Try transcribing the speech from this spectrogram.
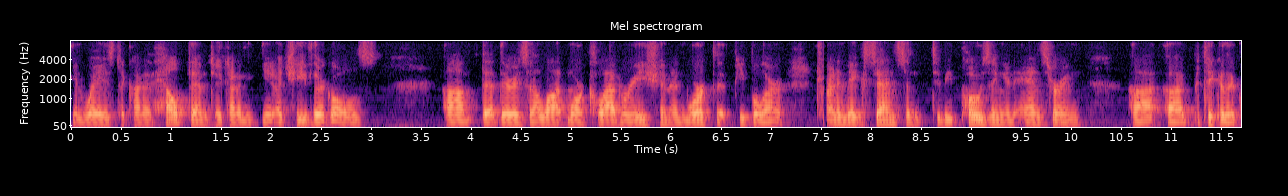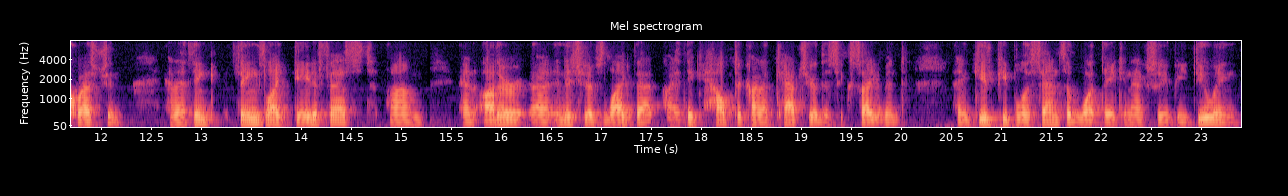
in ways to kind of help them to kind of you know, achieve their goals. Um, that there is a lot more collaboration and work that people are trying to make sense and to be posing and answering uh, a particular question. And I think things like DataFest um, and other uh, initiatives like that, I think, help to kind of capture this excitement and give people a sense of what they can actually be doing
